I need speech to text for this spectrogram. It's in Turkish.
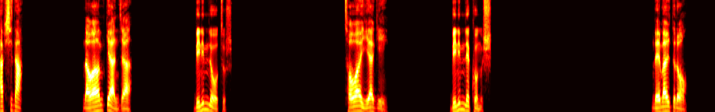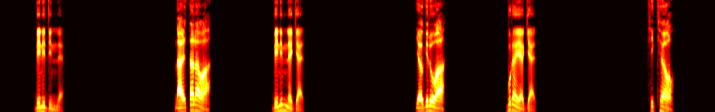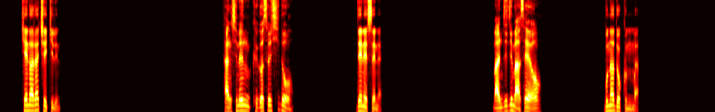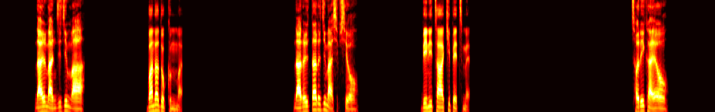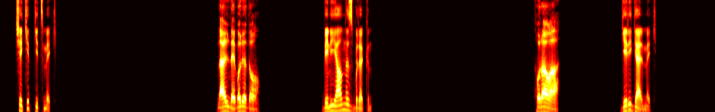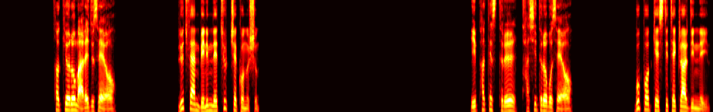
갑시다. 나와 함께 앉아. Benimle otur. 저와 이야기. Benimle konuş. 내 말 들어. Beni dinle. 날 따라와. Benimle gel. 여기로 와. Buraya gel. 비켜. Kenara çekilin. 당신은 그것을 시도. Denesene. 만지지 마세요. Buna dokunma. 날 만지지 마. Bana dokunma. 나를 따르지 마십시오. Beni takip etme. 저리 가요. Çekip gitmek. 날 내버려둬. Beni yalnız bırakın. 돌아와. Geri gelmek. 터키어로 말해주세요. Lütfen benimle Türkçe konuşun. 이 팟캐스트를 다시 들어보세요. Bu podcast'i tekrar dinleyin.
